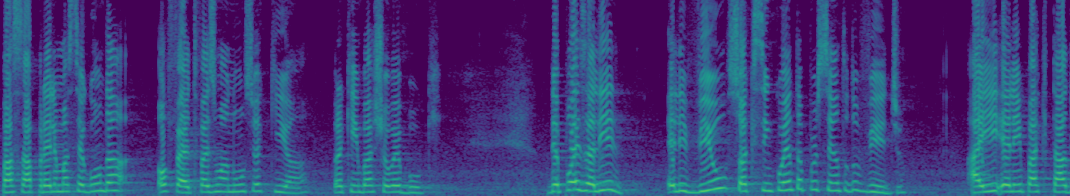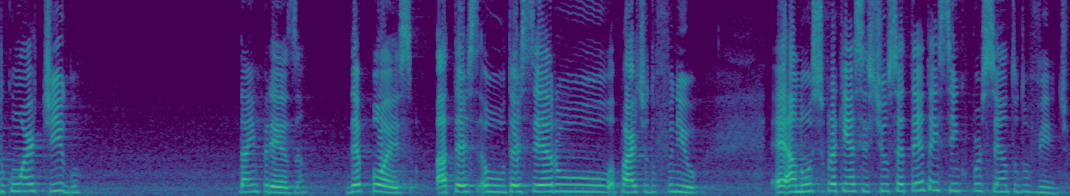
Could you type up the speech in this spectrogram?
passar para ele uma segunda oferta, faz um anúncio aqui, ó, para quem baixou o e-book. Depois ali ele viu só que 50% do vídeo. Aí ele é impactado com um artigo da empresa. Depois, ter, o terceiro parte do funil. É anúncio para quem assistiu 75% do vídeo.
